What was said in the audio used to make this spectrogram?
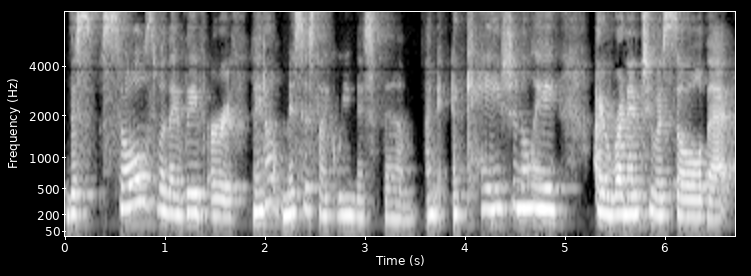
the souls, when they leave Earth, they don't miss us like we miss them. I mean, occasionally I run into a soul that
